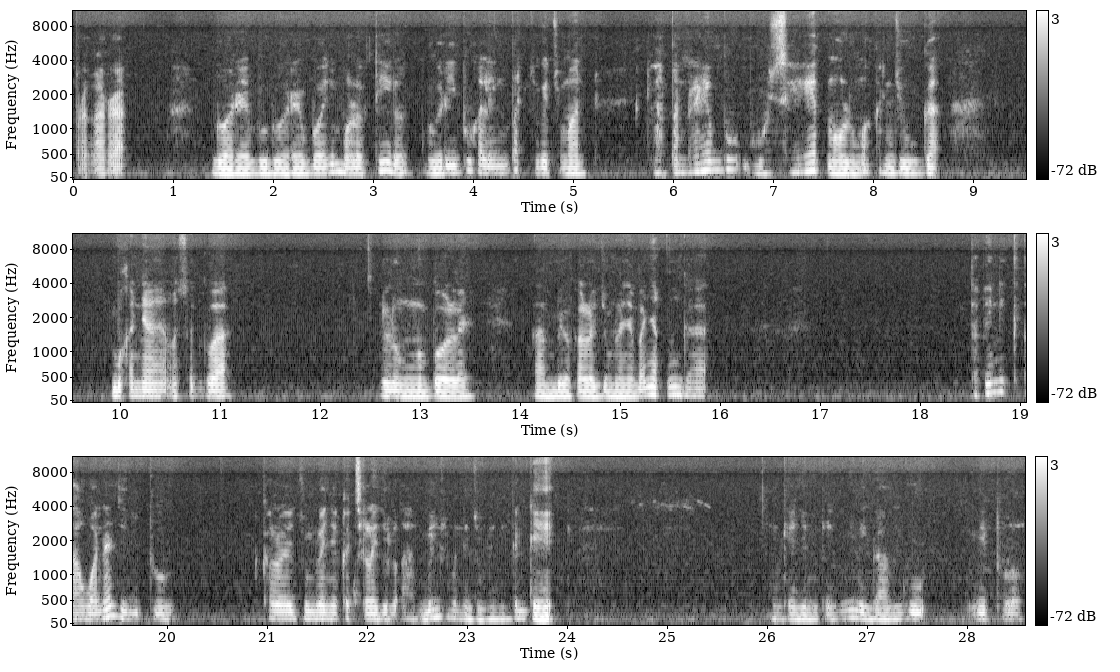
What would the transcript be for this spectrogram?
Perkara 2000 2000 aja mau lu til 2000 kali 4 juga cuman 8000 buset mau lu makan juga. Bukannya maksud gua lu ngeboleh ambil kalau jumlahnya banyak? Enggak. Tapi ini ketahuan aja gitu kalau jumlahnya kecil aja lu ambil mana jumlahnya gede. Yang kayak gini kayak gini ganggu gitu loh.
